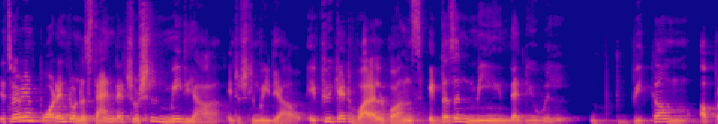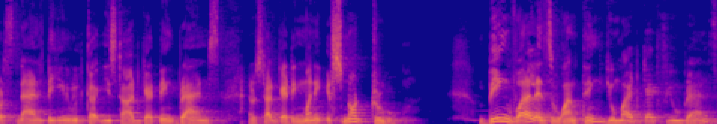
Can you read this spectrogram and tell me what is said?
It's very important to understand that social media in social media if you get viral once it doesn't mean that you will become a personality and you will you start getting brands and start getting money. It's not true. Being viral is one thing. You might get few brands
